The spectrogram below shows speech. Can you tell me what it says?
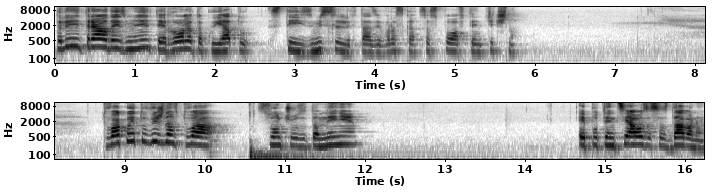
Дали не трябва да измените ролята, която сте измислили в тази връзка с по-автентична? Това, което виждам в това слънчево затъмнение, е потенциал за създаване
